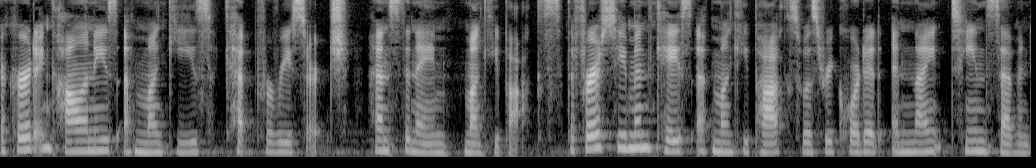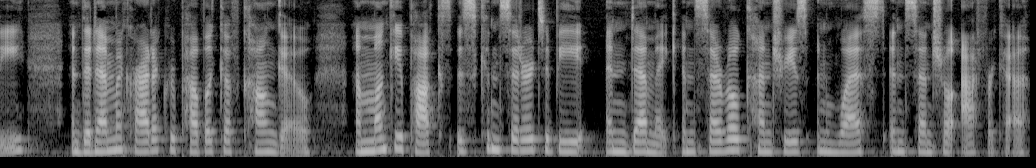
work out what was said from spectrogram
occurred in colonies of monkeys kept for research, hence the name monkeypox. The first human case of monkeypox was recorded in 1970 in the Democratic Republic of Congo, and monkeypox is considered to be endemic in several countries in West and Central Africa.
